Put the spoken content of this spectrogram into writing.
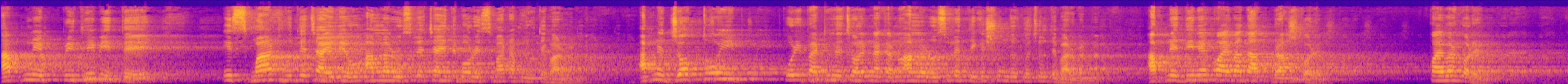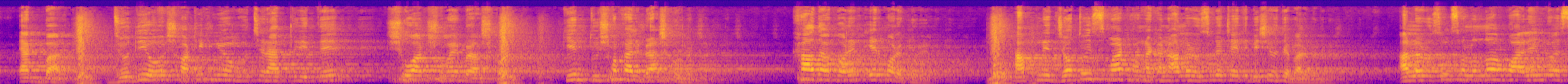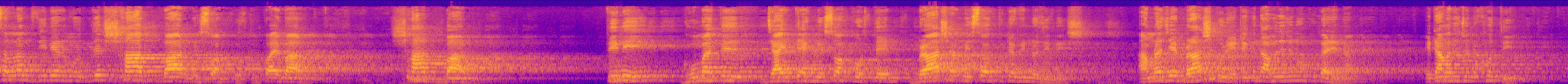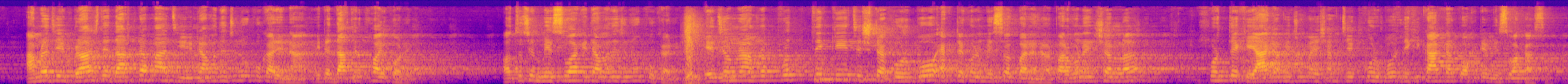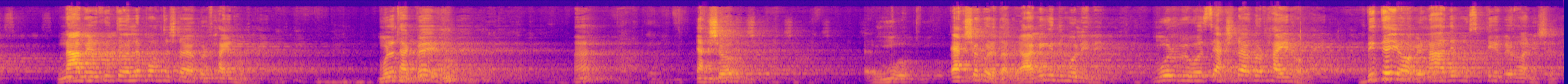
আপনি পৃথিবীতে স্মার্ট হতে চাইলেও আল্লাহ রসুলের চাইতে বড় স্মার্ট আপনি হতে পারবেন না। আপনি যতই পরিপাটি হয়ে চলেন না কেন আল্লাহ রসুলের থেকে সুন্দর করে চলতে পারবেন না। আপনি দিনে কয়বার দাঁত ব্রাশ করেন? কয়বার করেন? একবার। যদিও সঠিক নিয়ম হচ্ছে রাত্রিতে শোয়ার সময় ব্রাশ করেন কিন্তু সকালে ব্রাশ করবেন না। খাওয়া দাওয়া করেন, এরপরে করেন। আপনি যত স্মার্ট হন না কেন আল্লাহ রসুলের চাইতে বেশি হতে পারবেন না। আল্লাহ রসুল আলহিহাসাল্লাম দিনের মধ্যে সাতবার মিসওয়াক করতেন। কয়বার? সাতবার। তিনি ঘুমাতে যাইতে এক মিসওয়াক করতেন, ব্রাশ আর মিসওয়াক দুটো ভিন্ন জিনিস। আমরা যে ব্রাশ করি, এটা কিন্তু আমাদের জন্য উপকারী না। এটা আমাদের জন্য ক্ষতি। আমরা যে ব্রাশ দিয়ে দাঁতটা মাজি, এটা আমাদের জন্য উপকারী না। এটা দাঁতের ক্ষয় করে। অথচ মেসওয়াক এটা আমাদের জন্য উপকারী। এর জন্য আমরা প্রত্যেকেই চেষ্টা করব একটা করে মেসওয়াক বানানোর। পারব না ইনশাল্লাহ প্রত্যেকে আগামী জুমায় এসে আমি চেক করব, দেখি কার কার পকেটে মিসওয়াক আছে। না বের করতে পারলে পঞ্চাশ টাকা করে ফাইন হবে। মনে থাকবে? হ্যাঁ? একশো? একশো করে তাহলে। আমি কিন্তু বলিনি। মুরবি বলছে একশো টাকা করে ফাইন হবে। দিতেই হবে, না দিয়ে মসজিদ থেকে বের হওয়া নিষেধ।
